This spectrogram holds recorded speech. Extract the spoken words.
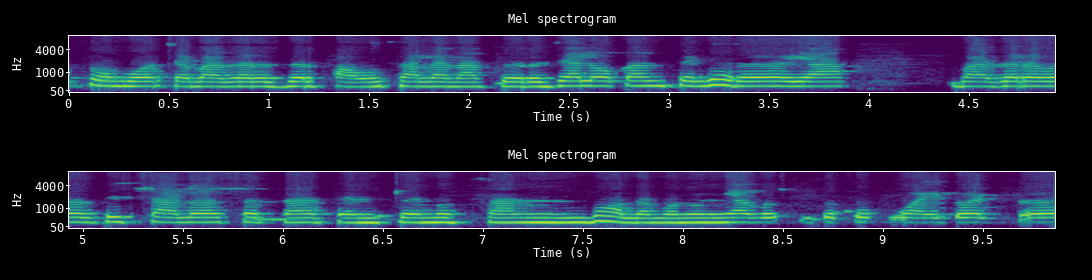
सोमवारच्या बाजारात जर पाऊस आला ना तर ज्या लोकांचे घर या बाजारावरती चालू असतात ना त्यांचं नुकसान झालं म्हणून या गोष्टीचं खूप वाईट वाटतं.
